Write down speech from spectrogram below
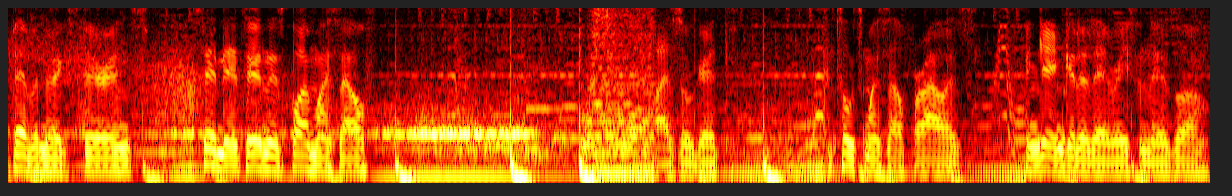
A bit of a new experience. Sitting here doing this by myself. But it's all good. I can talk to myself for hours. Been getting good at it recently as well.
